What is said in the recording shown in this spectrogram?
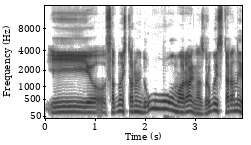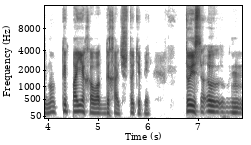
И с одной стороны, о, морально, а с другой стороны, ну, ты поехал отдыхать, что теперь? То есть э,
